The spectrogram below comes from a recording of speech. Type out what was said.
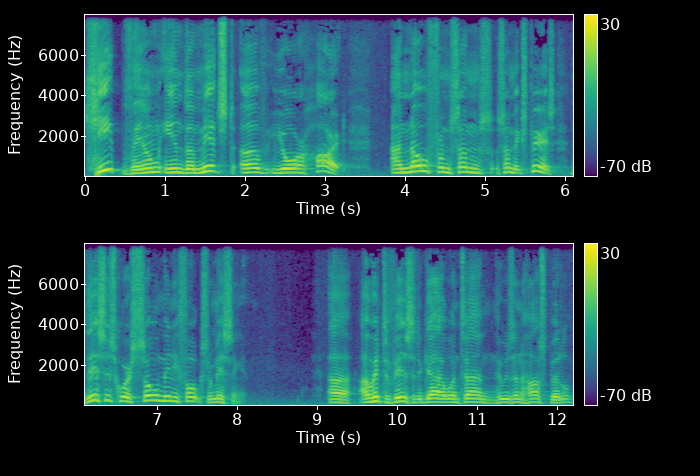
keep them in the midst of your heart. I know from some, some experience, this is where so many folks are missing it. Uh, I went to visit a guy one time who was in a hospital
